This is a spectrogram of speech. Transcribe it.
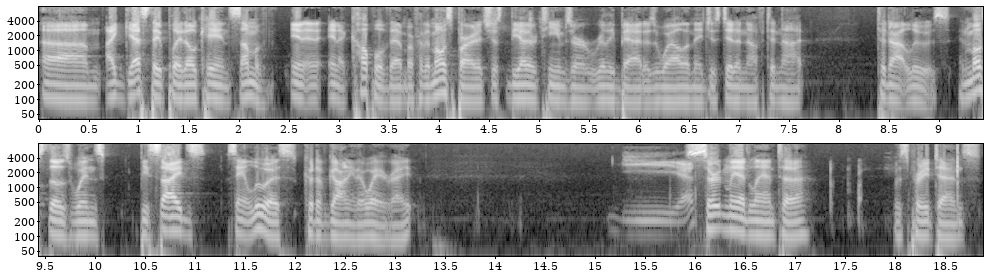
Um, I guess they played okay in some of in in a couple of them, but for the most part, it's just the other teams are really bad as well, and they just did enough to not to not lose. And most of those wins, besides St. Louis, could have gone either way, right? Yes. Certainly, Atlanta was pretty tense.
